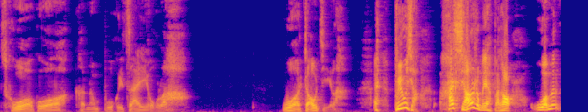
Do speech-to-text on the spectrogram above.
错过可能不会再有了。我着急了，哎，不用想，还想什么呀，把头，我们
